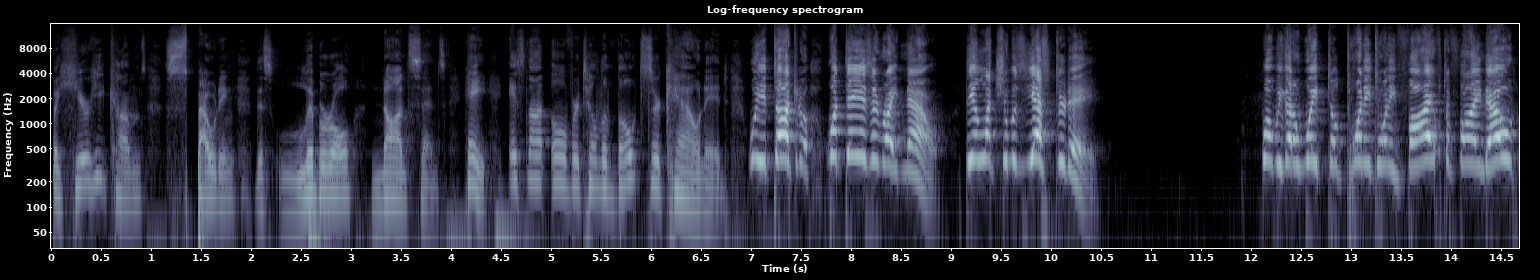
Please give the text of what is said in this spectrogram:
But here he comes spouting this liberal nonsense. Hey, it's not over till the votes are counted. What are you talking about? What day is it right now? The election was yesterday. What, we gotta wait till 2025 to find out?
